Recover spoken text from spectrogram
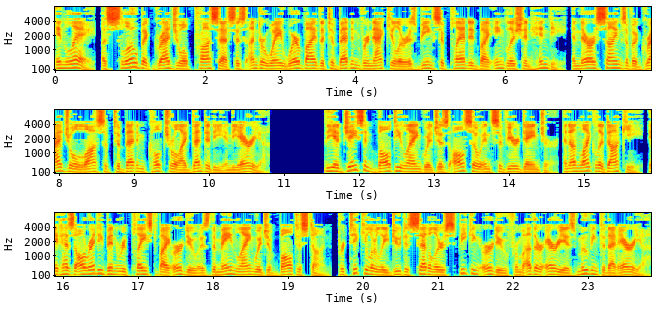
In Leh, a slow but gradual process is underway whereby the Tibetan vernacular is being supplanted by English and Hindi, and there are signs of a gradual loss of Tibetan cultural identity in the area. The adjacent Balti language is also in severe danger, and unlike Ladakhi, it has already been replaced by Urdu as the main language of Baltistan, particularly due to settlers speaking Urdu from other areas moving to that area.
